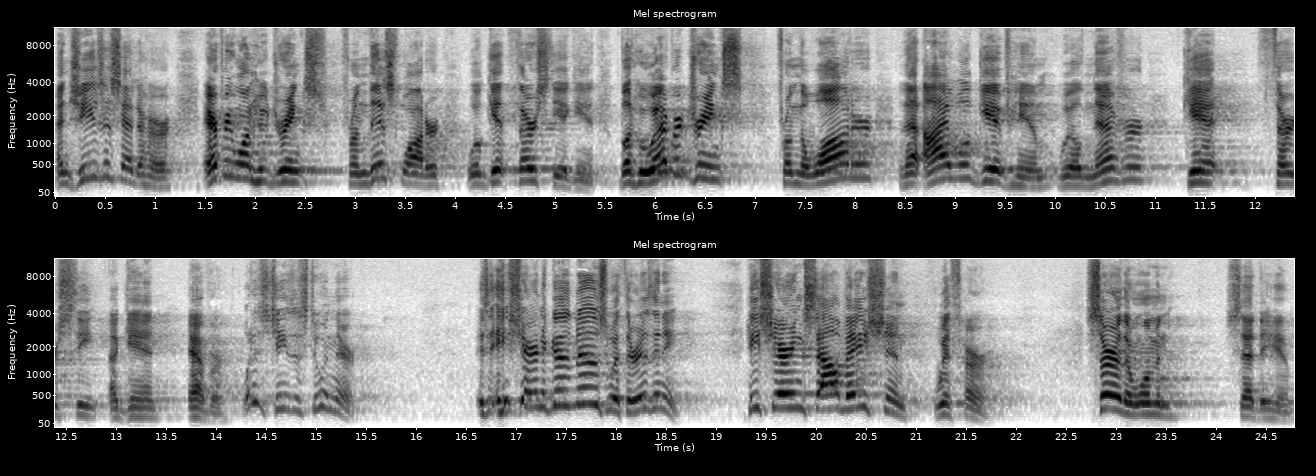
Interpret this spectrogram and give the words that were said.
And Jesus said to her, Everyone who drinks from this water will get thirsty again. But whoever drinks from the water that I will give him will never get thirsty again ever. What is Jesus doing there? Is, he's sharing the good news with her, isn't he? He's sharing salvation with her. Sir, the woman said to him,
